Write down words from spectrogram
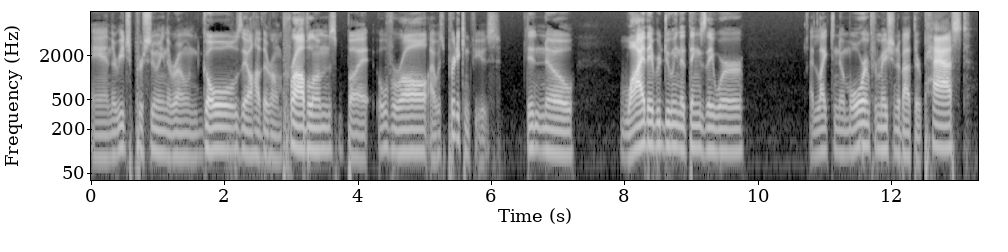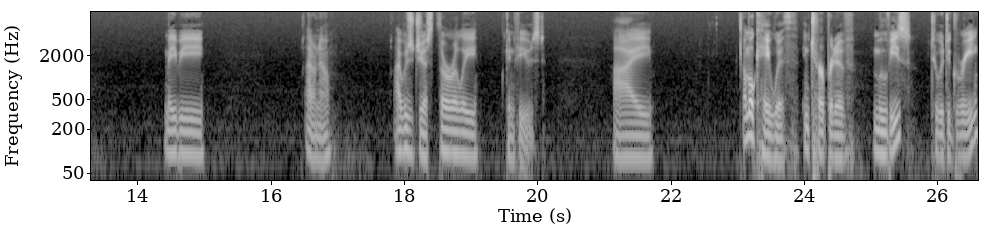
and they're each pursuing their own goals. They all have their own problems, but overall, I was pretty confused. Didn't know why they were doing the things they were. I'd like to know more information about their past. Maybe, I don't know. I was just thoroughly confused. I I'm okay with interpretive movies to a degree.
